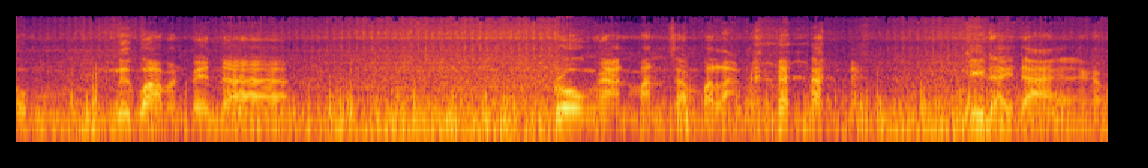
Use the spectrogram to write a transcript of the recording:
ผมนึกว่ามันเป็นโรงงานมันสำปะหลังที่ไหนได้นะครับ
